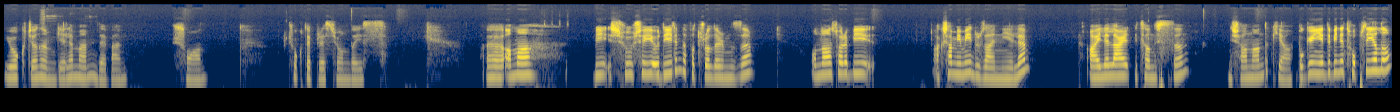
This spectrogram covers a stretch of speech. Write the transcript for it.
Yok canım, gelemem de ben şu an. Çok depresyondayız. Ee, ama bir şu şeyi ödeyelim de faturalarımızı. Ondan sonra bir akşam yemeği düzenleyelim. Aileler bir tanışsın. Nişanlandık ya. Bugün 7000'i toplayalım.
